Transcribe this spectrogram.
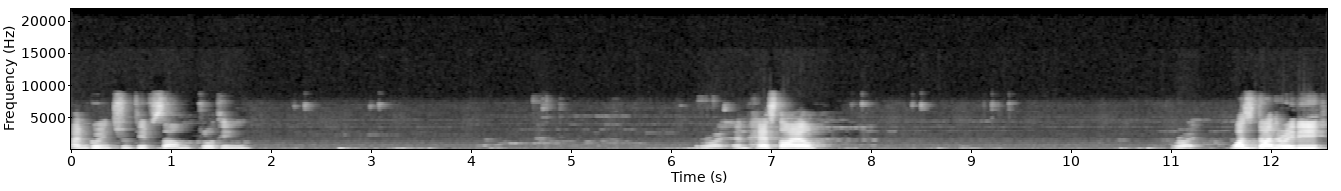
I'm going to give some clothing right and hairstyle right once done already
